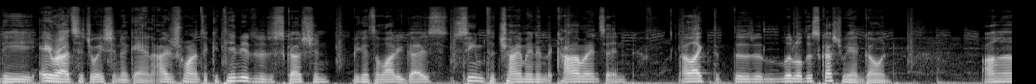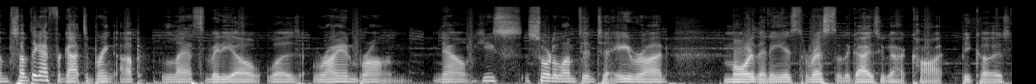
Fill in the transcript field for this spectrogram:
the A-Rod situation again. I just wanted to continue the discussion because a lot of you guys seem to chime in in the comments, and I like the, the little discussion we had going. Um, something I forgot to bring up last video was Ryan Braun. Now, he's sort of lumped into A-Rod more than he is the rest of the guys who got caught because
